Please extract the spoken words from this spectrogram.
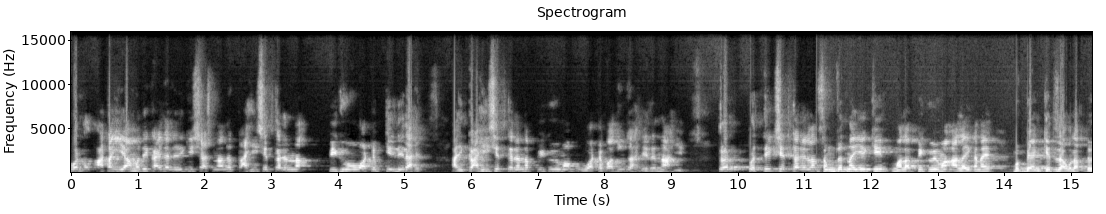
पण आता यामध्ये काय झालेलं आहे की शासनानं काही शेतकऱ्यांना पीक विमा वाटप केलेलं आहे आणि काही शेतकऱ्यांना पीक विमा वाटप अजून झालेलं नाही. तर प्रत्येक शेतकऱ्याला समजत नाहीये की मला पीक विमा आलाय का नाही? मग बँकेत जावं लागतं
